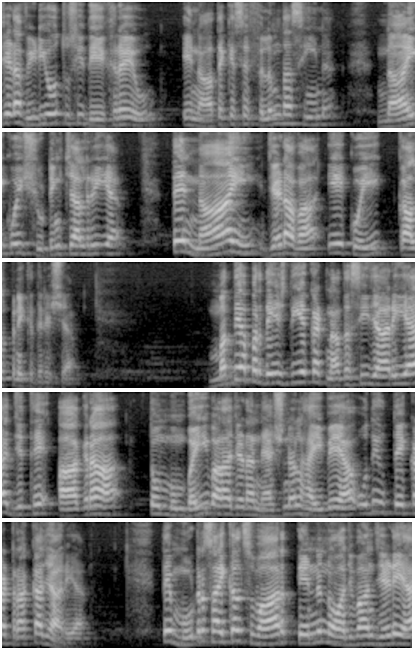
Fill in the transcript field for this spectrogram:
ਜਿਹੜਾ ਵੀਡੀਓ ਤੁਸੀਂ ਦੇਖ ਰਹੇ ਹੋ, ਇਹ ਨਾ ਤੇ ਕਿਸੇ ਫਿਲਮ ਦਾ ਸੀਨ ਹੈ, ਨਾ ਹੀ ਕੋਈ ਸ਼ੂਟਿੰਗ ਚੱਲ ਰਹੀ ਹੈ ਤੇ ਨਾ ਹੀ ਜਿਹੜਾ ਵਾ ਇਹ ਕੋਈ ਕਾਲਪਨਿਕ ਦ੍ਰਿਸ਼ ਆ ਮੱਧ ਪ੍ਰਦੇਸ਼ ਦੀ ਇਹ ਘਟਨਾ ਦੱਸੀ ਜਾ ਰਹੀ ਹੈ, ਜਿੱਥੇ ਆਗਰਾ ਤੋਂ ਮੁੰਬਈ ਵਾਲਾ ਜਿਹੜਾ ਨੈਸ਼ਨਲ ਹਾਈਵੇ ਆ, ਉਹਦੇ ਉੱਤੇ ਇੱਕ ਟਰੱਕ ਆ ਜਾ ਰਿਹਾ। ਤੇ ਮੋਟਰਸਾਈਕਲ ਸਵਾਰ ਤਿੰਨ ਨੌਜਵਾਨ ਜਿਹੜੇ ਆ,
